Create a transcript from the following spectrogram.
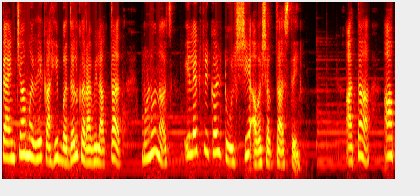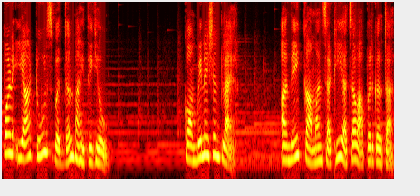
त्यांच्यामध्ये काही बदल करावे लागतात म्हणूनच इलेक्ट्रिकल टूल्सची आवश्यकता असते. आता आपण या टूल्सबद्दल माहिती घेऊ. कॉम्बिनेशन प्लायर अनेक कामांसाठी याचा वापर करतात.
